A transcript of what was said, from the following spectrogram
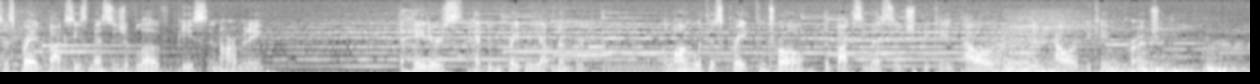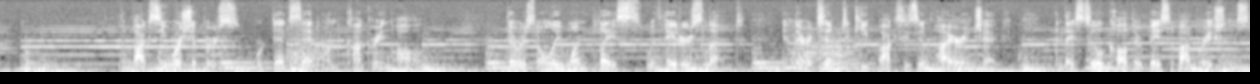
to spread Boxxy's message of love, peace, and harmony. The haters had been greatly outnumbered. Along with this great control, the Boxxy message became power, and power became corruption. The Boxxy worshippers were dead set on conquering all. There was only one place with haters left, in their attempt to keep Boxxy's empire in check, and they still called their base of operations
